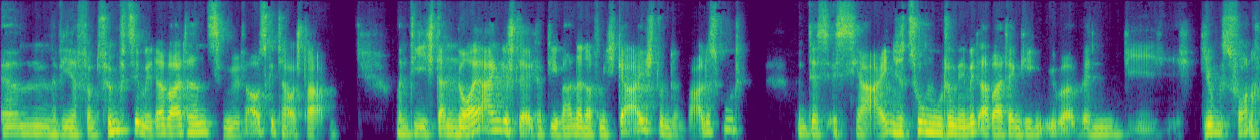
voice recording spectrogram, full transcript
ähm, wir von 15 Mitarbeitern zwölf ausgetauscht haben. Und die ich dann neu eingestellt habe, die waren dann auf mich geeicht und dann war alles gut. Und das ist ja eigentlich eine Zumutung den Mitarbeitern gegenüber, wenn die Jungs vorne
